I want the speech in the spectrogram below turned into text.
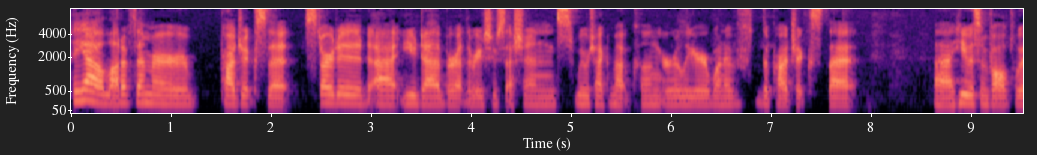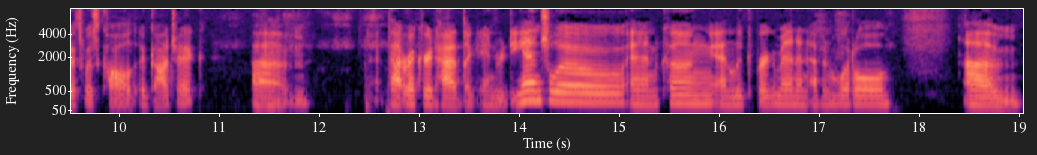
but yeah a lot of them are projects that started at UW or at the Racer Sessions. We were talking about Cuong earlier. One of the projects that uh, he was involved with was called Agogic. Um, that record had like Andrew D'Angelo and Cuong and Luke Bergman and Evan Woodle. Um,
